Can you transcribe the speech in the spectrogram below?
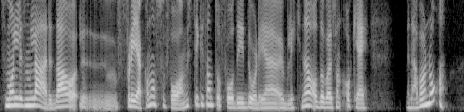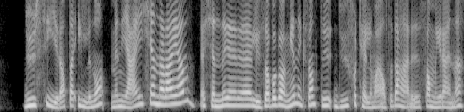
Så må du liksom lære deg å For jeg kan også få angst, ikke sant, og få de dårlige øyeblikkene. Og da bare sånn Ok, men det er bare nå. Du sier at det er ille nå, men jeg kjenner deg igjen. Jeg kjenner lysa lusa på gangen. ikke sant? Du, du forteller meg alltid det her samme greiene.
